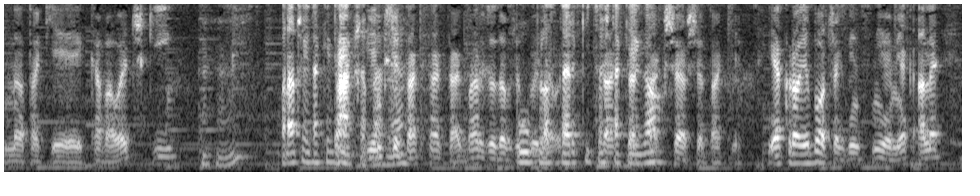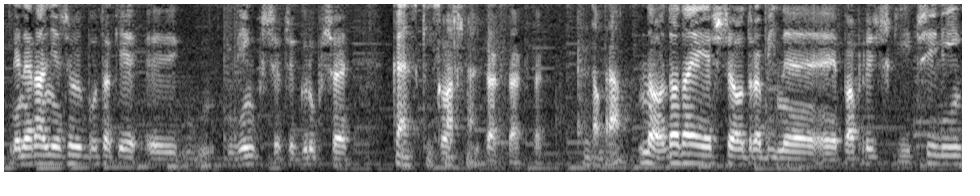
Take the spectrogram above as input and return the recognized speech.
na takie kawałeczki. Raczej takie Tak, większe większe, pewnie. tak, tak, tak, bardzo dobrze Półplasterki, powiedziałeś. coś tak, takiego? Tak, tak, szersze takie. Ja kroję boczek, więc nie wiem jak, ale generalnie, żeby były takie y, większe czy grubsze Gęski, smaczne. Tak, tak, tak. Dobra. No, dodaję jeszcze odrobinę y, papryczki chili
